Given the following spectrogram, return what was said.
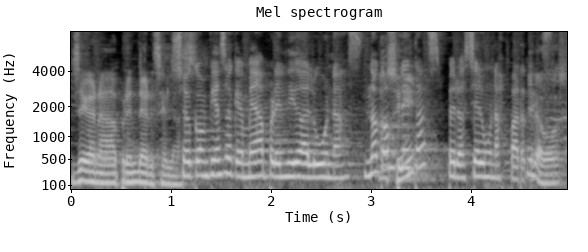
llegan a aprendérselas. Yo confieso que me he aprendido algunas. No ¿Ah, completas, pero sí algunas partes. Mira vos.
